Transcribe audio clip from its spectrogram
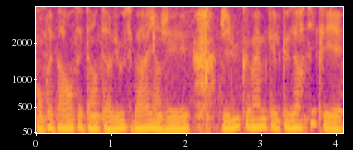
En préparant cette interview, c'est pareil, hein, j'ai lu quand même quelques articles et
